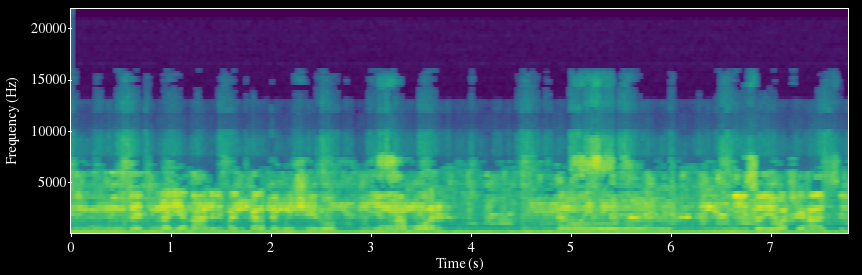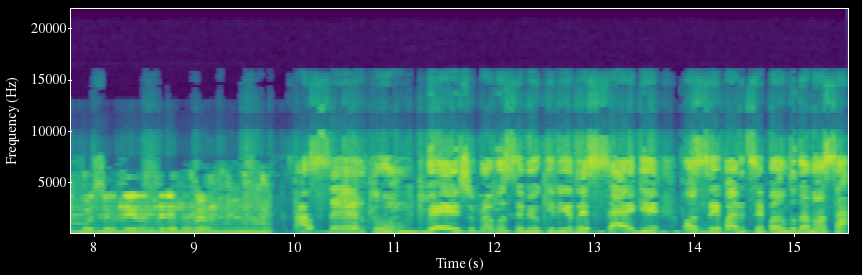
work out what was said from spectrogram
não, não daria nada, né? Mas o cara pegou e cheirou e ele namora. Então, então. nisso aí eu acho errado. Se ele fosse solteiro, não teria problema. Certo. Um beijo pra você, meu querido. E segue você participando da nossa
